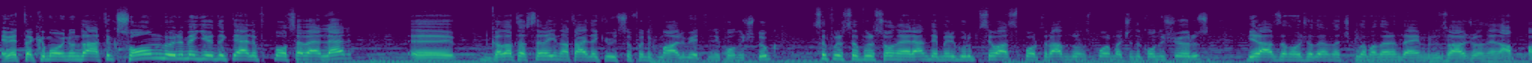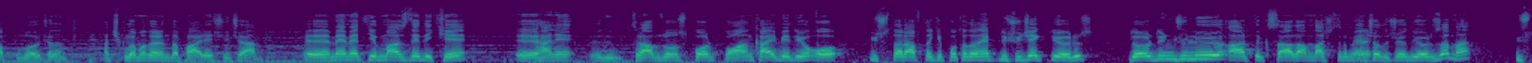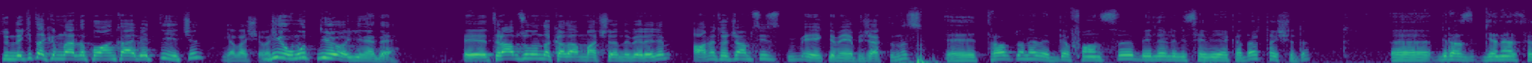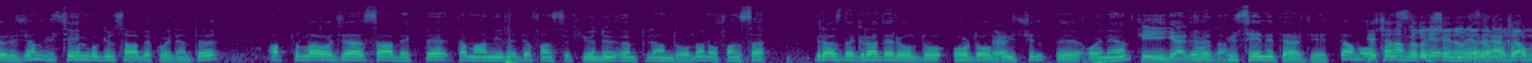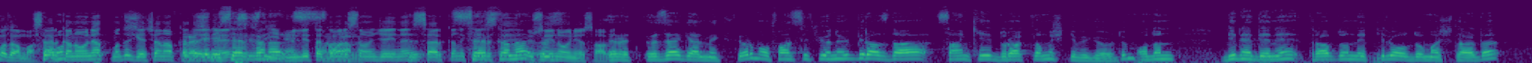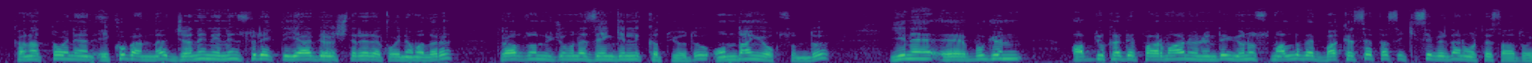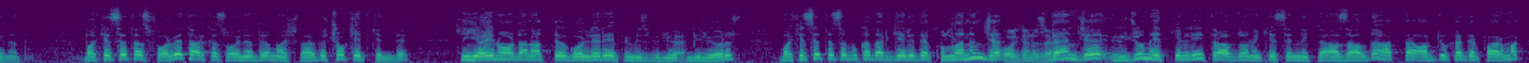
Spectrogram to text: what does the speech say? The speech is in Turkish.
Evet takım oyununda artık son bölüme girdik değerli futbol severler. Ee, Galatasaray'ın Hatay'daki 3-0'lık mağlubiyetini konuştuk. 0-0 sona eren Demir Grup Sivas Spor Trabzonspor maçını konuşuyoruz. Birazdan hocaların açıklamalarını da hem Rıza Hoca'nın hem Ab- Abdullah Hoca'nın açıklamalarını da paylaşacağım. Ee, Mehmet Yılmaz dedi ki e, hani e, Trabzonspor puan kaybediyor o üst taraftaki potadan hep düşecek diyoruz. Dördüncülüğü artık sağlamlaştırmaya Evet. çalışıyor diyoruz ama üstündeki takımlar da puan kaybettiği için Yavaş yavaş. bir umut diyor yine de. Ee, Trabzon'un da kalan maçlarını verelim. Ahmet Hocam siz bir ekleme yapacaktınız. E, Trabzon evet defansı belirli bir seviyeye kadar taşıdı. E, biraz genel söyleyeceğim. Hüseyin bugün sağ bek oynadı. Abdullah Hoca sağ bekte tamamıyla defansif yönü ön planda olan ofansa biraz da Gradel oldu orada olduğu Evet. için e, oynayan. Ki iyi geldi Evet oradan. Hüseyin'i tercih etti ama Geçen ofans- hafta da yine- Hüseyin yine oynadı fena ama hocam. kapamadı ama. Serkan oynatmadı. Geçen hafta da Karadeniz yine Serkan'a- milli takım Ona arasında rağmen. önce yine Serkan'ı kesti. Serkan'a Hüseyin öz- oynuyor. Evet özel gelmek istiyorum. Ofansif yönü biraz daha sanki duraklamış gibi gördüm. Onun bir nedeni Trabzon'un etkili olduğu maçlarda kanatta oynayan Ekuben'le Canini'nin sürekli yer değiştirerek oynamaları Trabzon'un hücumuna zenginlik katıyordu. Ondan yoksundu. Yine e, bugün Abdülkadir Parmağan önünde Yunus Mallı ve Bakasetas ikisi birden orta sahada oynadı. Bakasetas forvet arkası oynadığı maçlarda çok etkindi. Ki yayın oradan attığı golleri hepimiz biliyor, biliyoruz. Bakasetas'ı bu kadar geride kullanınca bence hücum etkinliği Trabzon'un kesinlikle azaldı. Hatta Abdülkadir Parmak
